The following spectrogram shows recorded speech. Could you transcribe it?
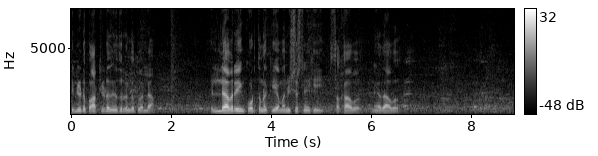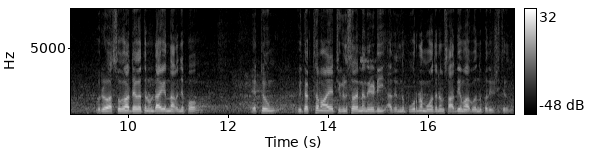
പിന്നീട് പാർട്ടിയുടെ നേതൃരംഗത്തുമെല്ലാം എല്ലാവരെയും കോർത്തിണക്കിയ മനുഷ്യസ്നേഹി സഖാവ് നേതാവ് ഒരു അസുഖം അദ്ദേഹത്തിനുണ്ടായി എന്നറിഞ്ഞപ്പോൾ ഏറ്റവും വിദഗ്ധമായ ചികിത്സ തന്നെ നേടി അതിൽ നിന്ന് പൂർണ മോചനം സാധ്യമാകുമെന്ന് പ്രതീക്ഷിച്ചിരുന്നു.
